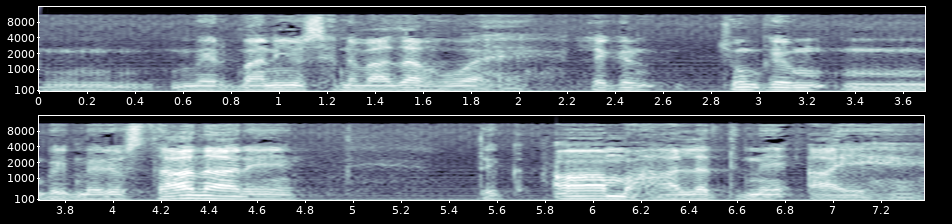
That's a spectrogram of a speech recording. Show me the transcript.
मेहरबानियों से नवाजा हुआ है। लेकिन चूँकि मेरे उस्ताद आ रहे हैं तो एक आम हालत में आए हैं।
